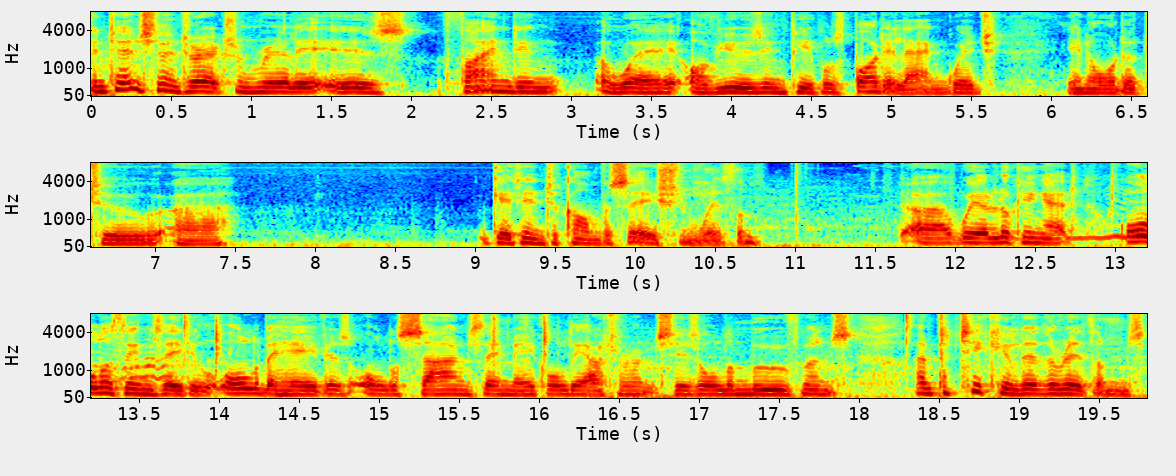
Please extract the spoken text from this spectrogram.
Intensive interaction really is finding a way of using people's body language in order to uh, get into conversation with them. Uh, we're looking at all the things they do, all the behaviours, all the sounds they make, all the utterances, all the movements, and particularly the rhythms.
